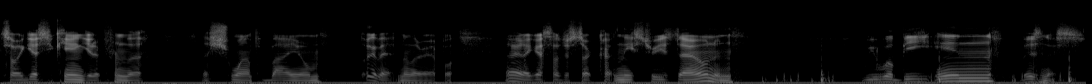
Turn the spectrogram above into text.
So I guess you can get it from the, the swamp biome. Look at that, another apple. Alright, I guess I'll just start cutting these trees down and we will be in business.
